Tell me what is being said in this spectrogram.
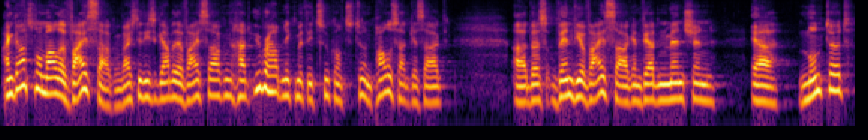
Ein ganz normaler Weissagung, weißt du, diese Gabe der Weissagung hat überhaupt nicht mit der Zukunft zu tun. Paulus hat gesagt, äh, dass wenn wir Weissagen, werden Menschen ermuntert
